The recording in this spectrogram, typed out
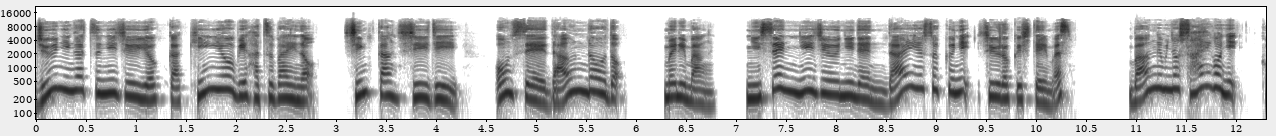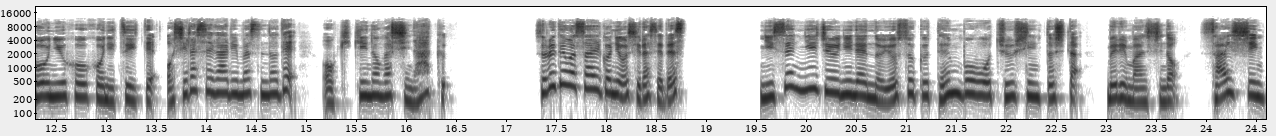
12月24日金曜日発売の新刊 CD 音声ダウンロードメリマン2022年大予測に収録しています。番組の最後に購入方法についてお知らせがありますので、お聞き逃しなく。それでは最後にお知らせです。2022年の予測展望を中心としたメリマン氏の最新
